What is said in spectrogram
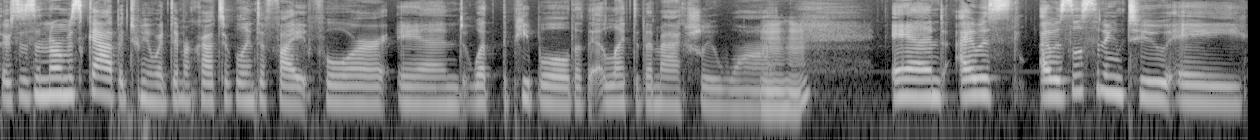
there's this enormous gap between what democrats are willing to fight for and what the people that elected them actually want Mm-hmm. and i was i was listening to a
